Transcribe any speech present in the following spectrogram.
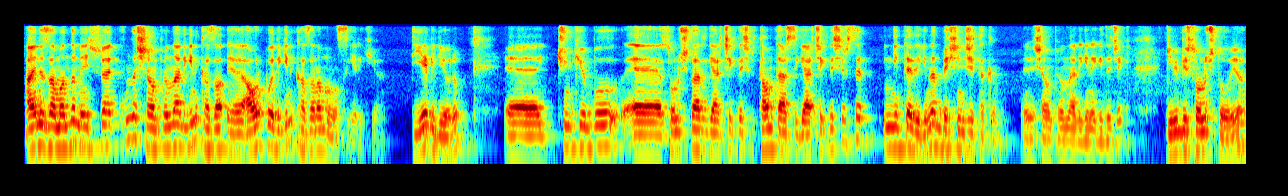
Aynı zamanda Manchester United'ın da Şampiyonlar Ligi'ni kazan, e, Avrupa Ligi'ni kazanamaması gerekiyor diye biliyorum. E, çünkü bu e, sonuçlar gerçekleşir, tam tersi gerçekleşirse İngiltere Ligi'nden 5. takım e, Şampiyonlar Ligi'ne gidecek gibi bir sonuç doğuyor.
